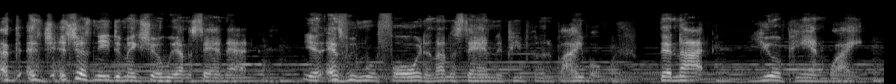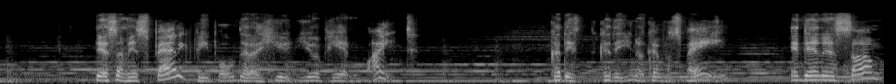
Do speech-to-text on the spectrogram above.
I, it's just need to make sure we understand that yeah, as we move forward and understand the people in the Bible, they're not European white. There's some Hispanic people that are European white because they, cause they, you know, come from Spain. And then there's some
